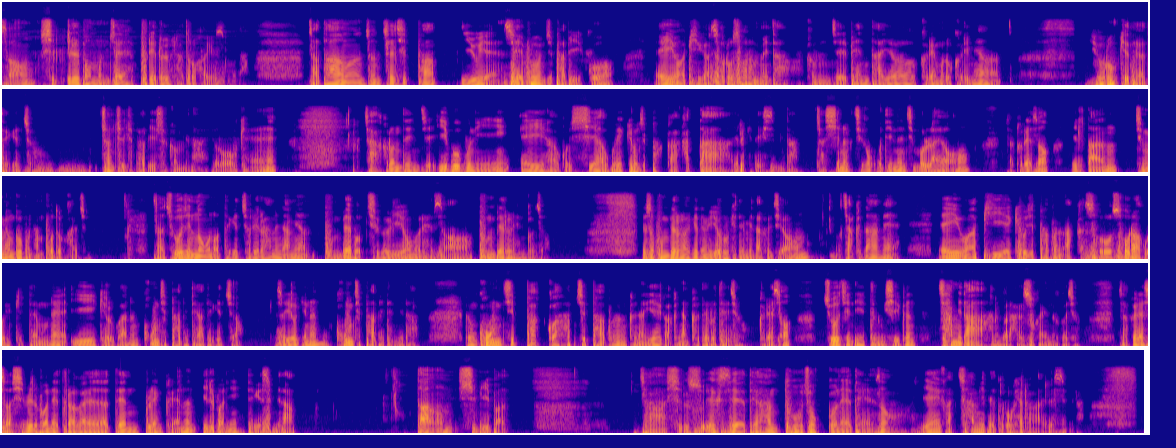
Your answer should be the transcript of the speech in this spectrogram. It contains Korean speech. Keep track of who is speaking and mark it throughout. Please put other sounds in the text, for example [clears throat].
Speaker 1: 그래서 11번 문제 풀이를 하도록 하겠습니다. 자, 다음은 전체 집합 U에 세부 집합이 있고 A와 B가 서로 소랍니다. 그럼 이제 벤 다이어그램으로 그리면 이렇게 돼야 되겠죠. 전체 집합이 있을 겁니다. 이렇게. 자, 그런데 이제 이 부분이 A하고 C하고의 교집합과 같다. 이렇게 되어 있습니다. 자, C는 지금 어디 있는지 몰라요. 자, 그래서 일단 증명 부분 한번 보도록 하죠. 자, 주어진 놈은 어떻게 처리를 하느냐면 분배 법칙을 이용을 해서 분배를 한 거죠. 그래서 분배를 하게 되면 이렇게 됩니다. 그죠? 자, 그 다음에 A와 B의 교집합은 아까 서로 소라고 했기 때문에 이 결과는 공집합이 돼야 되겠죠. 그래서 여기는 공집합이 됩니다. 그럼 공집합과 합집합은 그냥 얘가 그냥 그대로 되죠. 그래서 주어진 이 등식은 참이다 하는 걸 알 수가 있는 거죠. 자, 그래서 11번에 들어가야 된 블랭크에는 1번이 되겠습니다. 다음 12번. 자, 실수 x에 대한 두 조건에 대해서 얘가 참이 되도록 해라 이랬습니다.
